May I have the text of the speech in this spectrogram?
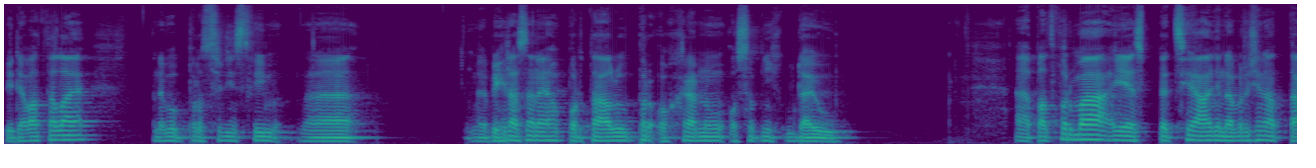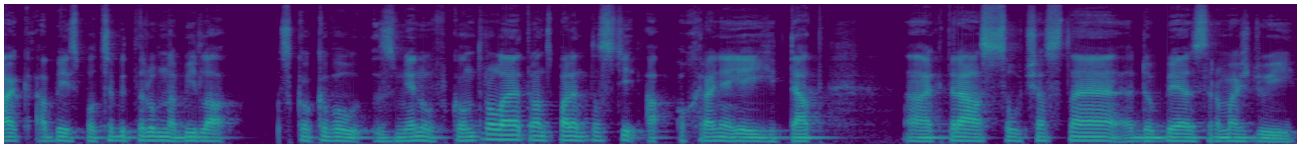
vydavatele, nebo prostřednictvím vyhrazeného portálu pro ochranu osobních údajů. Platforma je speciálně navržena tak, aby spotřebitelům nabídla skokovou změnu v kontrole, transparentnosti a ochraně jejich dat, která v současné době zhromažďují.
